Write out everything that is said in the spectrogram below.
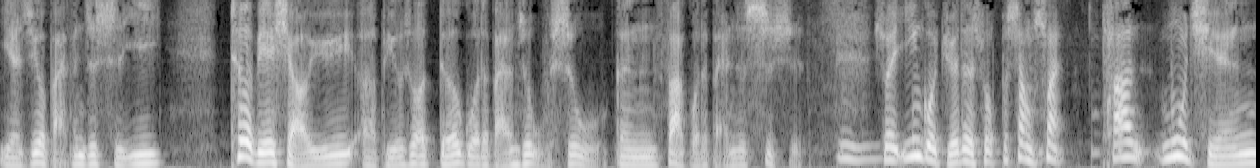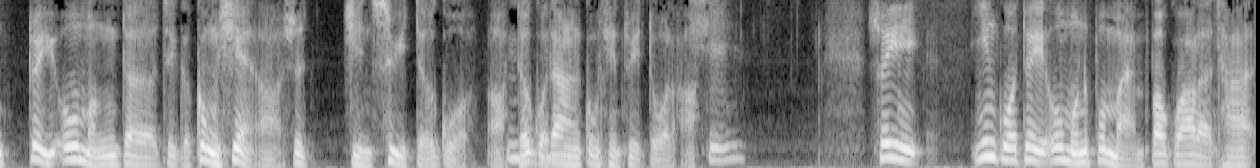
也只有百分之十一。特别小于呃，比如说德国的百分之五十五，跟法国的百分之四十。嗯，所以英国觉得说不上算。它目前对于欧盟的这个贡献啊，是仅次于德国啊，德国当然贡献最多了啊。是。所以英国对欧盟的不满，包括了它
